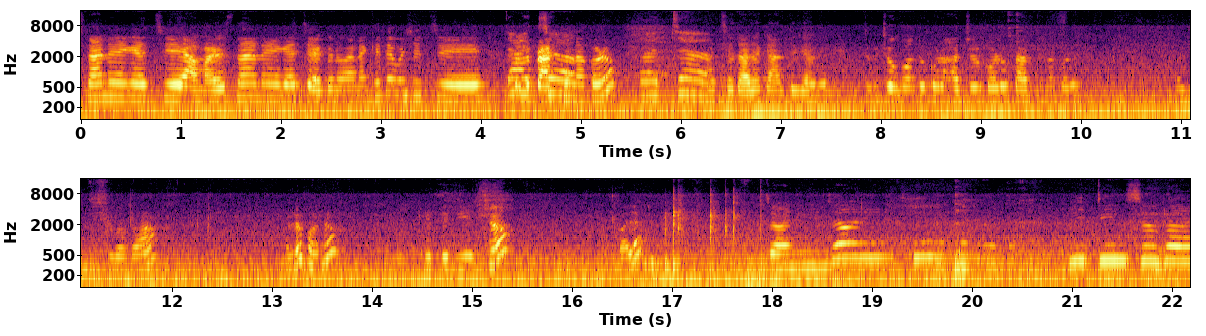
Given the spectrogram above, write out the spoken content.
স্নান হয়ে গেছে আমারও স্নান হয়ে গেছে এখন ওহানা খেতে বসেছে। চলো প্রার্থনা করো। আচ্ছা দাদাকে আনতে যাবে। তুমি চোখ বন্ধ করো হাত জোর করো প্রার্থনা করো। যিশু বাবা বলো বলো। খেতে দিয়েছ? বলো জানি জানি eating sugar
